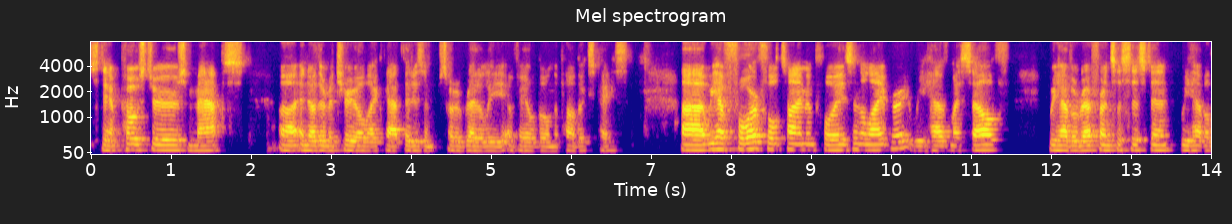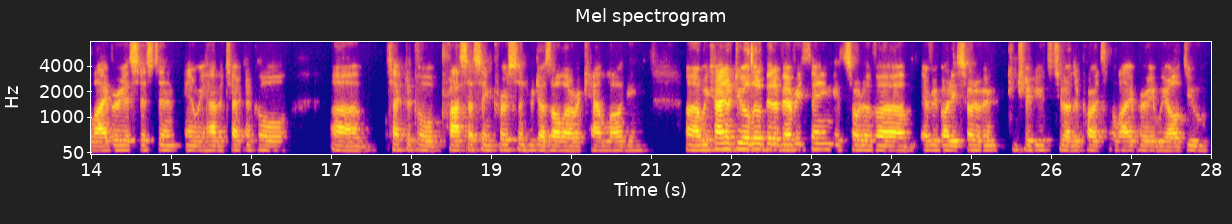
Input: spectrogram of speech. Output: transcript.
stamp posters, maps, uh, and other material like that that isn't sort of readily available in the public space. Uh, we have four full-time employees in the library. We have myself, we have a reference assistant, we have a library assistant, and we have a technical uh, technical processing person who does all our cataloging. Uh, we kind of do a little bit of everything. It's sort of uh, everybody sort of contributes to other parts of the library. We all do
